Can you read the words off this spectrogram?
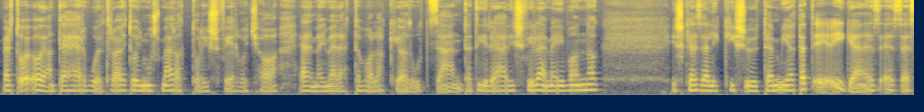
mert olyan teher volt rajta, hogy most már attól is fél, hogyha elmegy mellette valaki az utcán. Tehát irreális félelmei vannak, és kezelik is őt emiatt. Tehát igen, ez, ez, ez,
